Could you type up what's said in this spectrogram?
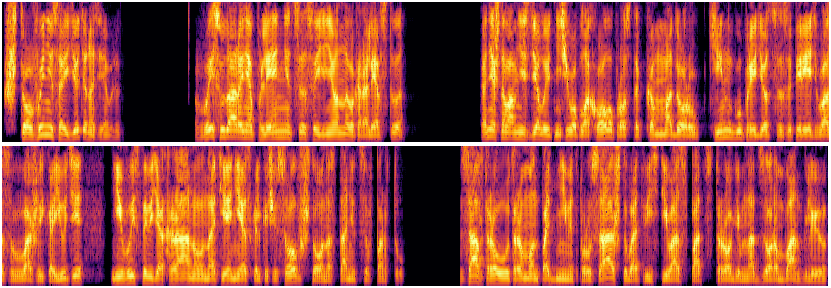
что вы не сойдете на землю. Вы, сударыня, пленница Соединенного Королевства, Конечно, вам не сделают ничего плохого, просто коммодору Кингу придется запереть вас в вашей каюте и выставить охрану на те несколько часов, что он останется в порту. Завтра утром он поднимет паруса, чтобы отвезти вас под строгим надзором в Англию,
